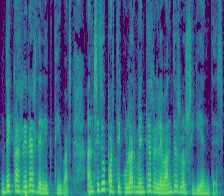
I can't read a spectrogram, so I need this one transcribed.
de carreras delictivas. Han sido particularmente relevantes los siguientes.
